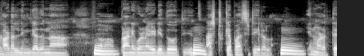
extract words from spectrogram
ಕಾಡಲ್ಲಿ ನಿಮ್ಗೆ ಅದನ್ನ ಪ್ರಾಣಿಗಳನ್ನ ಹಿಡಿದು ಅಷ್ಟು ಕೆಪಾಸಿಟಿ ಇರಲ್ಲ. ಏನ್ ಮಾಡುತ್ತೆ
